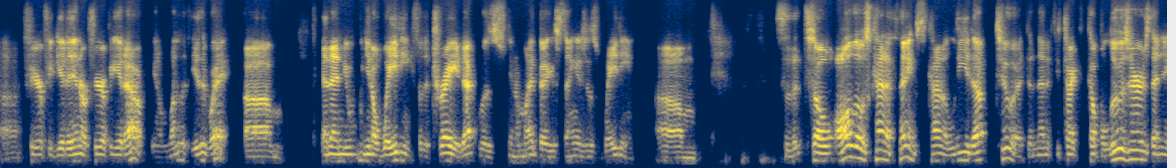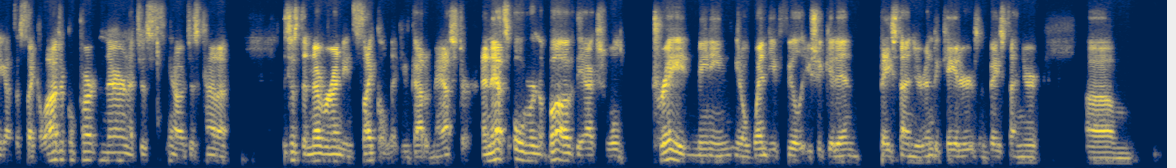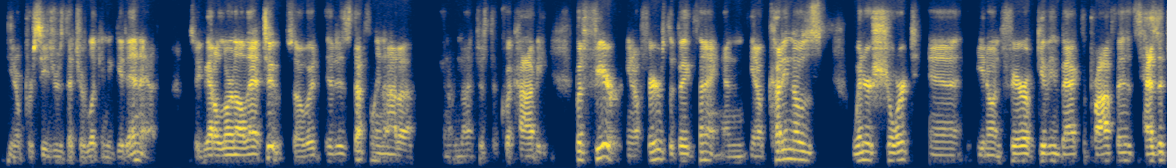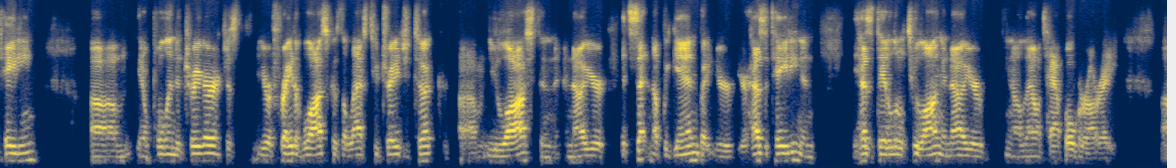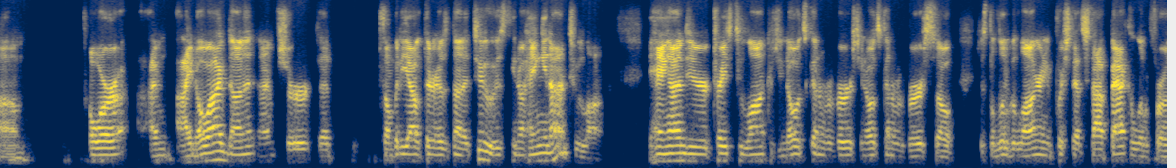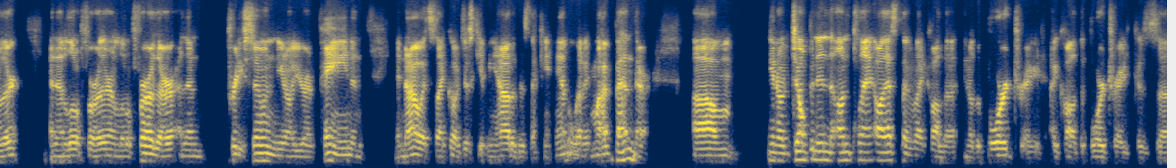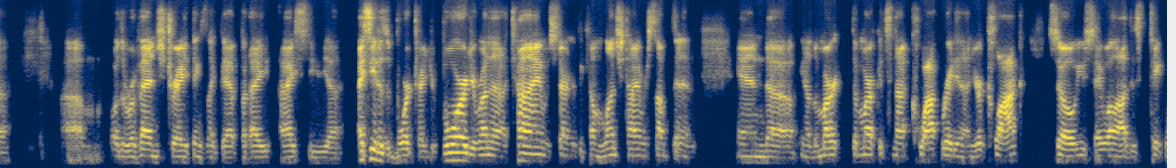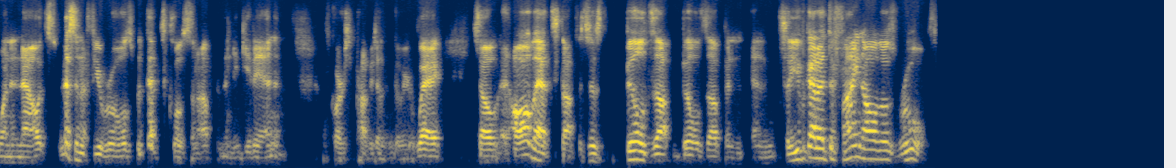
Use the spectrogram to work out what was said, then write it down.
uh, fear if you get in or fear if you get out. You know, one the, either way. Um, and then you you know waiting for the trade. That was you know my biggest thing is just waiting. Um, so that so all those kind of things kind of lead up to it. And then if you take a couple losers, then you got the psychological part in there, and it just you know just kind of it's just a never-ending cycle that you've got to master. And that's over and above the actual trade, meaning you know when do you feel that you should get in based on your indicators and based on your um, you know procedures that you're looking to get in at. So you've got to learn all that too. So it, it is definitely not a you know not just a quick hobby, but fear. You know, fear is the big thing, and you know cutting those winners short and you know in fear of giving back the profits, hesitating. Um, you know, pulling the trigger, just you're afraid of loss because the last two trades you took, um, you lost, and, and now you're it's setting up again, but you're you're hesitating and you hesitate a little too long and now you're, you know, now it's half over already. Um, or I'm, I know I've done it. and I'm sure that somebody out there has done it too, is, you know, hanging on too long. You hang on to your trades too long because you know it's going to reverse, you know it's going to reverse. So just a little bit longer and you push that stop back a little further and then a little further and a little further. And then pretty soon, you know, you're in pain and, and now it's like, oh, just get me out of this. I can't handle it. I've been there. Um, you know, jumping into unplanned. Oh, that's the, what I call the, you know, the bored trade. I call it the bored trade because, uh, um, or the revenge trade, things like that. But I, I see, uh, I see it as a bored trade. You're bored, you're running out of time. It's starting to become lunchtime or something, and and uh, you know the mark, the market's not cooperating on your clock. So you say, well, I'll just take one and now it's missing a few rules, but that's close enough. And then you get in, and of course, it probably doesn't go your way. So all that stuff is just builds up, builds up, and and so you've got to define all those rules.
